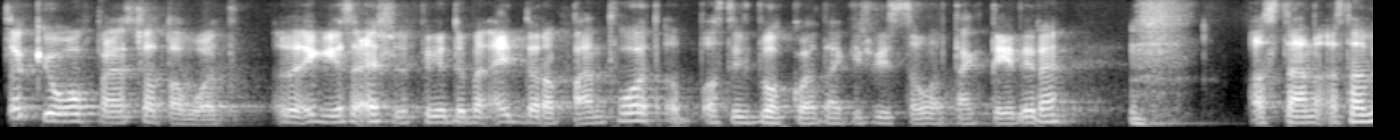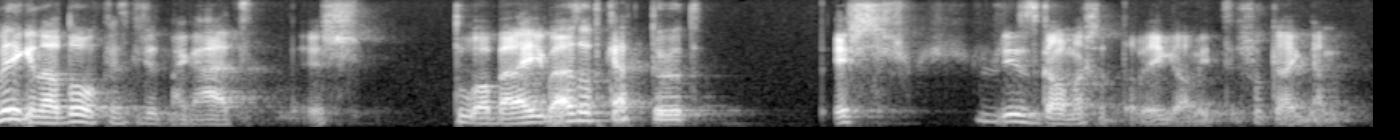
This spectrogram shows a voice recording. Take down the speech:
Tök jó offense csata volt. Az egész első fél időben egy darab pánt volt, azt is blokkolták és visszavolták TD-re. Aztán, aztán végén a Dolphins kicsit megállt, és túl belehibázott kettőt, és izgalmas lett a vége, amit sokáig nem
